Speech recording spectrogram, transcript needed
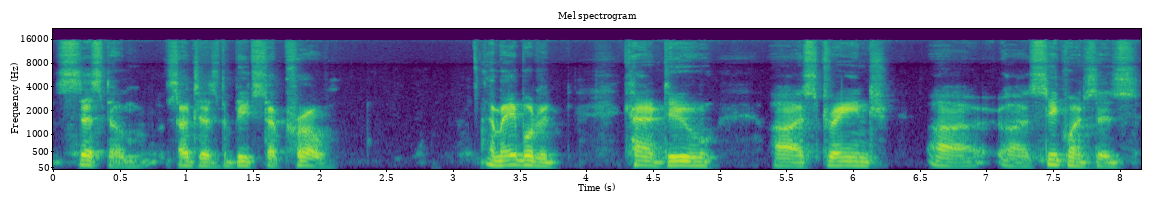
system such as the BeatStep Pro. I'm able to kind of do uh, strange uh, uh, sequences,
